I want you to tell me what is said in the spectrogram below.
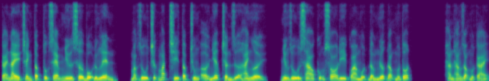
Cái này tranh tập tục xem như sơ bộ đứng lên, mặc dù trước mắt chỉ tập trung ở nhiếp trần giữa hai người, nhưng dù sao cũng so đi qua một đầm nước động muốn tốt. Hắn háng giọng một cái,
